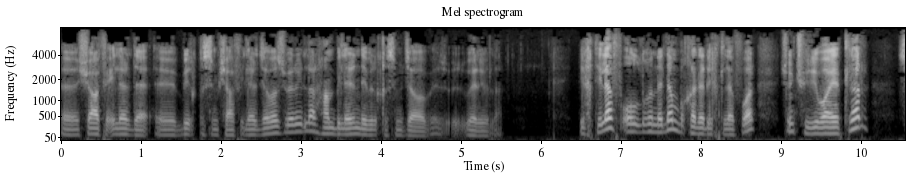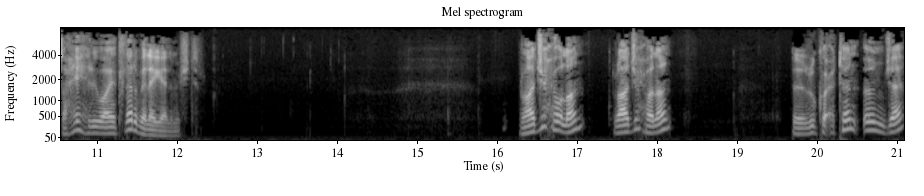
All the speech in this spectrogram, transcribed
e, Şafiiler de e, bir kısım Şafiiler cevaz veriyorlar. Hanbilerin de bir kısmı cevap veriyorlar. İhtilaf olduğu neden bu kadar ihtilaf var? Çünkü rivayetler sahih rivayetler böyle gelmiştir. Racih olan racih olan e, rükû'ten önce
